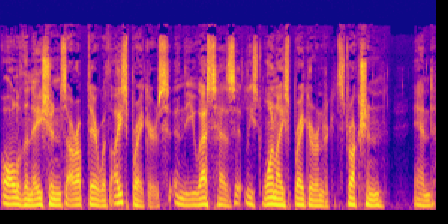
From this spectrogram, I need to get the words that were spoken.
all of the nations are up there with icebreakers, and the U.S. has at least one icebreaker under construction, and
